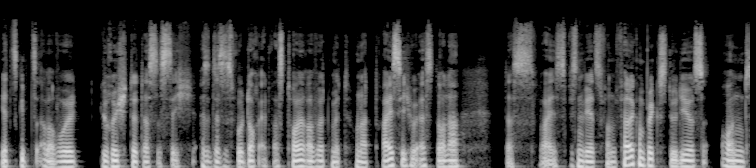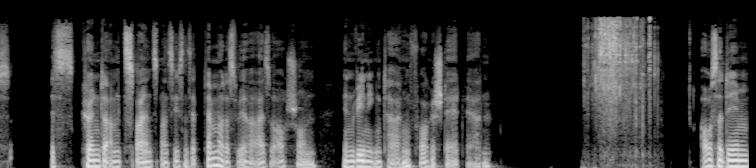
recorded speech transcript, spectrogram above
Jetzt gibt's aber wohl Gerüchte, dass es sich, also dass es wohl doch etwas teurer wird mit 130 US-Dollar. Das weiß, wissen wir jetzt von Falcon Brick Studios und es könnte am 22. September, das wäre also auch schon in wenigen Tagen vorgestellt werden. Außerdem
